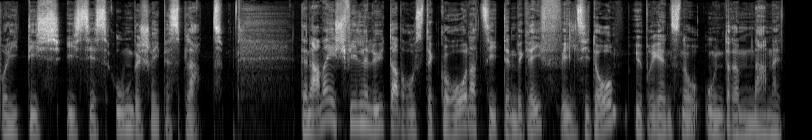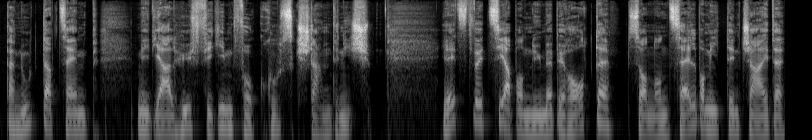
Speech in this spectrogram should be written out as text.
Politisch ist sie ein unbeschriebenes Blatt. Der Name ist vielen Leuten aber aus der Corona-Zeit ein Begriff, weil sie hier, übrigens noch unter dem Namen Danuta Zemp, medial häufig im Fokus gestanden ist. Jetzt wird sie aber nicht mehr beraten, sondern selber mitentscheiden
